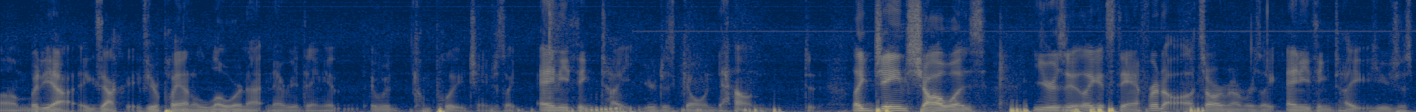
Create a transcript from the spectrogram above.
Um, but yeah, exactly. If you're playing on a lower net and everything, it, it would completely change. It's like anything tight, you're just going down. To, like James Shaw was years ago, like at Stanford. That's all I remember is like anything tight, he was just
